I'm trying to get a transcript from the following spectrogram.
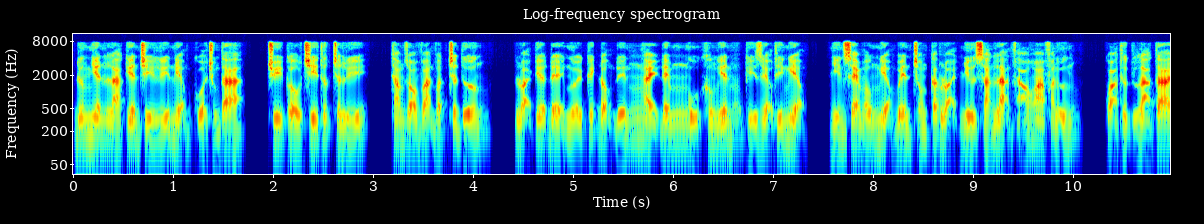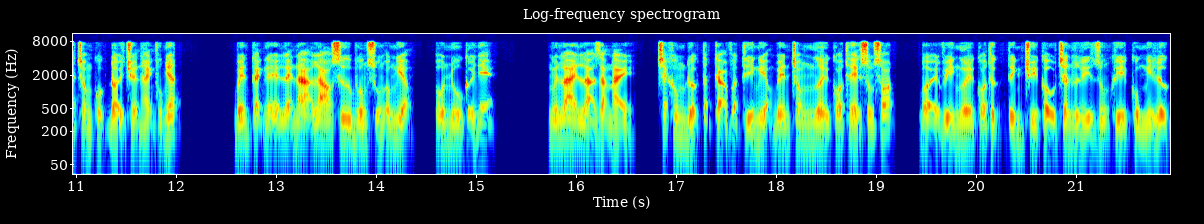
đương nhiên là kiên trì lý niệm của chúng ta, truy cầu tri thức chân lý thăm dò vạn vật chân tướng, loại kia để người kích động đến ngày đêm ngủ không yên kỳ diệu thí nghiệm, nhìn xem ống nghiệm bên trong các loại như sán lạn pháo hoa phản ứng, quả thực là ta trong cuộc đời chuyện hạnh phúc nhất. Bên cạnh lễ lẽ nạ lão sư buông xuống ống nghiệm, ôn nhu cười nhẹ. Nguyên lai là dạng này, chắc không được tất cả vật thí nghiệm bên trong ngươi có thể sống sót, bởi vì ngươi có thực tình truy cầu chân lý dũng khí cùng nghị lực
